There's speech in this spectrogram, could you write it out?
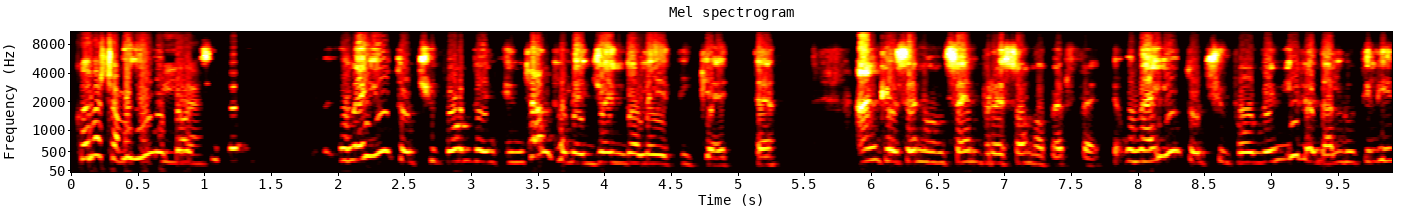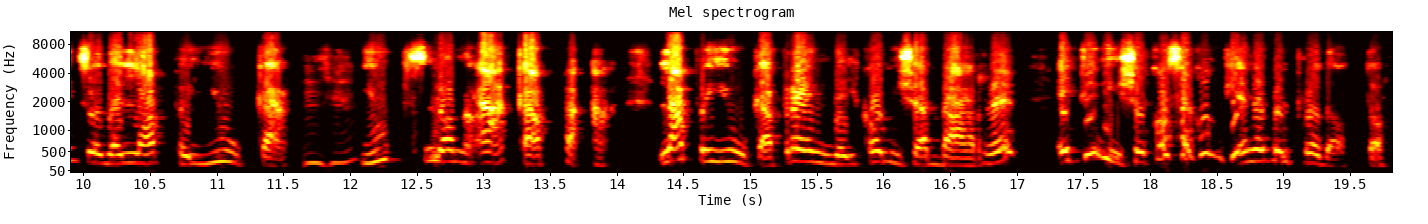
come facciamo a capire? Un aiuto ci può venire intanto leggendo le etichette anche se non sempre sono perfette. Un aiuto ci può venire dall'utilizzo dell'app Yuka, mm-hmm. YHA. L'app Yuka prende il codice a barre e ti dice cosa contiene quel prodotto.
